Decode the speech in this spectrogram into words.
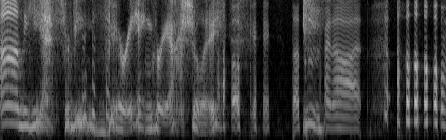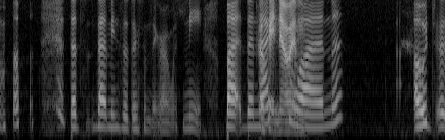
Um, yes, for being very angry, actually. Okay, that's kind of hot. Um, that's that means that there's something wrong with me. But the next Okay, I'm- one, oh, uh,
